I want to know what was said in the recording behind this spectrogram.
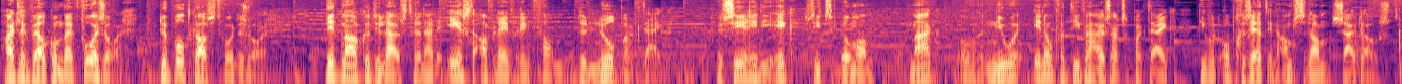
Hartelijk welkom bij Voorzorg, de podcast voor de zorg. Ditmaal kunt u luisteren naar de eerste aflevering van De Nulpraktijk. Een serie die ik, Sietse Wilman, maak over een nieuwe innovatieve huisartsenpraktijk die wordt opgezet in Amsterdam Zuidoost.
